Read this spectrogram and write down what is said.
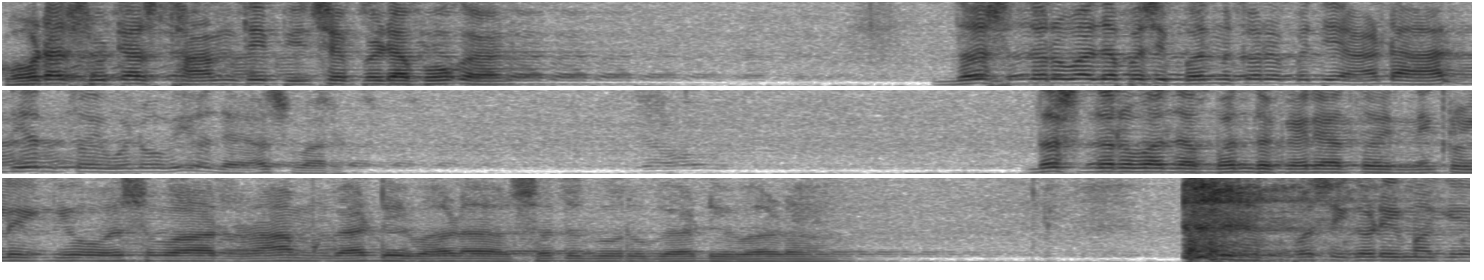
ઘોડા છૂટ્યા સ્થાનથી પીછે પડ્યા પોકાર દસ દરવાજા પછી બંધ કરે, બધી આડા હાથ દે ને તો ઓલો વયો જાય અસવાર દસ દરવાજા બંધ કર્યા તો નીકળી ગયો અસવાર રામ ગાડી વાળા સદગુરુ ગાડી વાળા પછી ઘડીમાં કે,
